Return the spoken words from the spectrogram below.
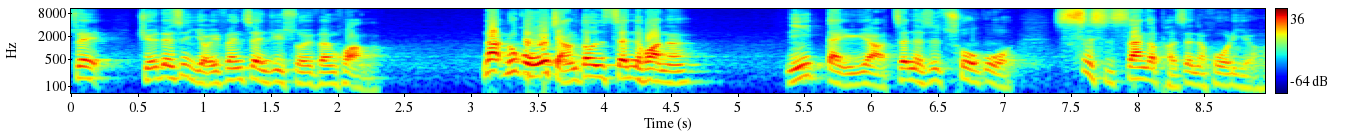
所以绝对是有一份证据说一分话嘛。那如果我讲的都是真的话呢，你等于啊，真的是错过四十三个 percent 的获利哦。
